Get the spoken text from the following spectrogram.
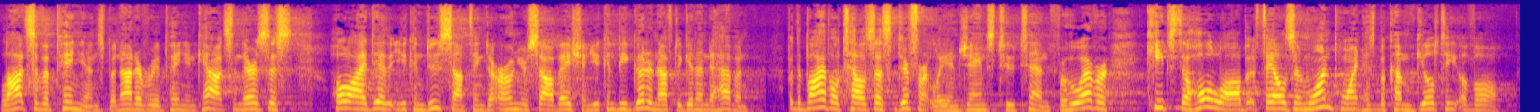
Lots of opinions, but not every opinion counts. And there's this whole idea that you can do something to earn your salvation. You can be good enough to get into heaven. But the Bible tells us differently in James 2:10. For whoever keeps the whole law but fails in one point has become guilty of all.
